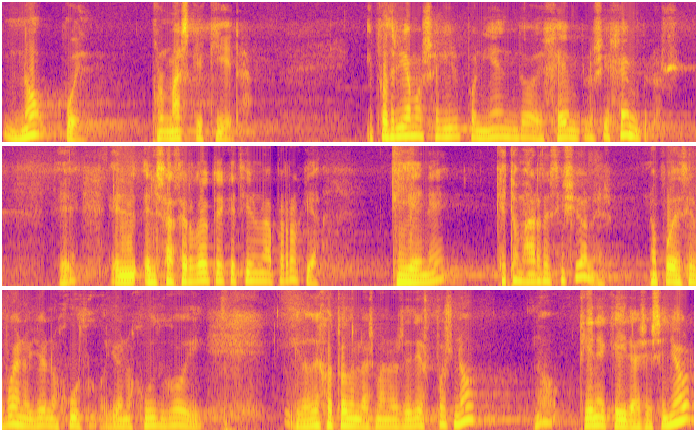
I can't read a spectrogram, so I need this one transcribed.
No puede, por más que quiera. Y podríamos seguir poniendo ejemplos y ejemplos. ¿Eh? El, sacerdote que tiene una parroquia tiene que tomar decisiones. No puede decir, bueno, yo no juzgo, yo no juzgo y, lo dejo todo en las manos de Dios. Pues no, no, tiene que ir a ese Señor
